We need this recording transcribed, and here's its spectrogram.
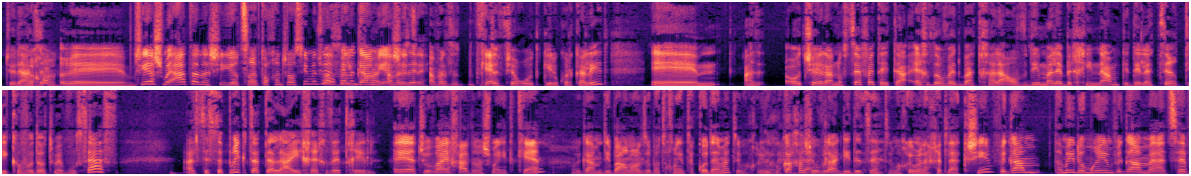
את יודעת, נכון. אה, שיש מעט אנשים יוצרי תוכן שעושים את זה אבל זה, גם יש אבל את זה. אבל זאת זאת כן. אפשרות כאילו כלכלית. אה, אז עוד שאלה נוספת הייתה איך זה עובד בהתחלה עובדים מלא בחינם כדי לייצר תיק עבודות מבוסס. אז תספרי קצת עלייך איך זה התחיל. אה, התשובה היא חד משמעית כן וגם דיברנו על זה בתוכנית הקודמת. אתם יכולים זה כל כך חשוב לה- להגיד את זה. אתם יכולים ללכת להקשיב וגם תמיד אומרים וגם מעצב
